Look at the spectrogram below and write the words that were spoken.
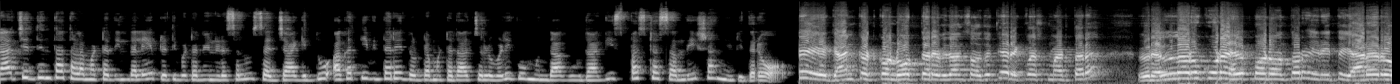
ರಾಜ್ಯಾದ್ಯಂತ ತಳಮಟ್ಟದಿಂದಲೇ ಪ್ರತಿಭಟನೆ ನಡೆಸಲು ಸಜ್ಜಾಗಿದ್ದು, ಅಗತ್ಯವಿದ್ದರೆ ದೊಡ್ಡ ಮಟ್ಟದ ಚಳುವಳಿಗೂ ಮುಂದಾಗುವುದಾಗಿ ಸ್ಪಷ್ಟ ಸಂದೇಶ ನೀಡಿದರು. ಗ್ಯಾಂಗ್ ಕಟ್ಕೊಂಡು ಹೋಗ್ತಾರೆ ವಿಧಾನಸೌಧಕ್ಕೆ ರಿಕ್ವೆಸ್ಟ್ ಮಾಡ್ತಾರೆ. ಇವರೆಲ್ಲರೂ ಕೂಡ ಹೆಲ್ಪ್ ಮಾಡುವಂತವ್ರು ಈ ರೀತಿ ಯಾರ್ಯಾರು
